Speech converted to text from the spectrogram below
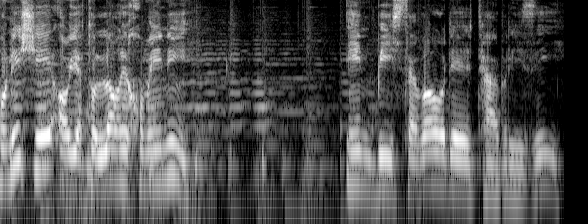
واکنش آیت الله خمینی. این بیسواد تبریزی.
